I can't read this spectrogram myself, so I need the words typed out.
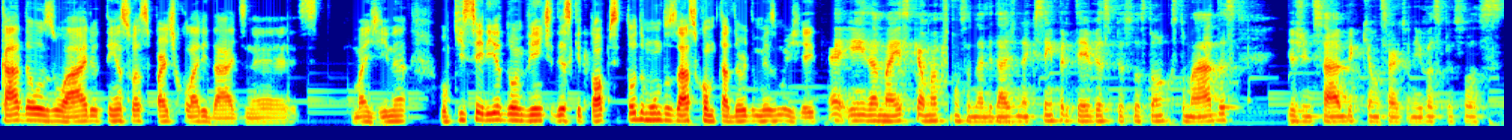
cada usuário tem as suas particularidades, né? Imagina o que seria do ambiente desktop se todo mundo usasse o computador do mesmo jeito. É, e ainda mais que é uma funcionalidade né, que sempre teve, as pessoas estão acostumadas, e a gente sabe que a um certo nível as pessoas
